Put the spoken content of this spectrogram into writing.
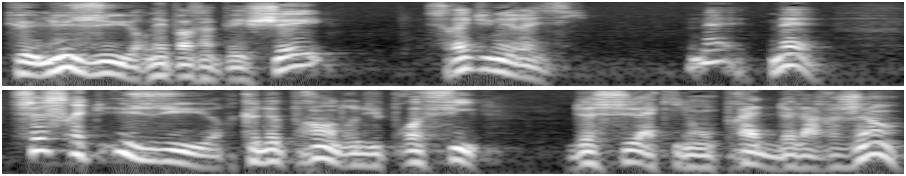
que l'usure n'est pas un péché serait une hérésie. Mais, mais, ce serait usure que de prendre du profit de ceux à qui l'on prête de l'argent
